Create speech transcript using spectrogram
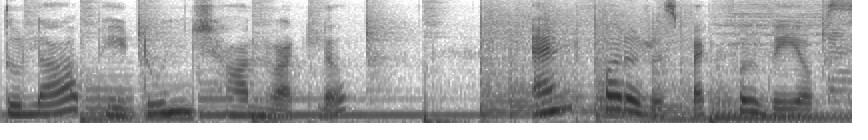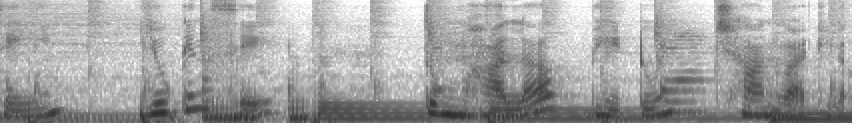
Tula Bhetun and for a respectful way of saying, you can say Tumhala Bhetun Chan Vatla.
